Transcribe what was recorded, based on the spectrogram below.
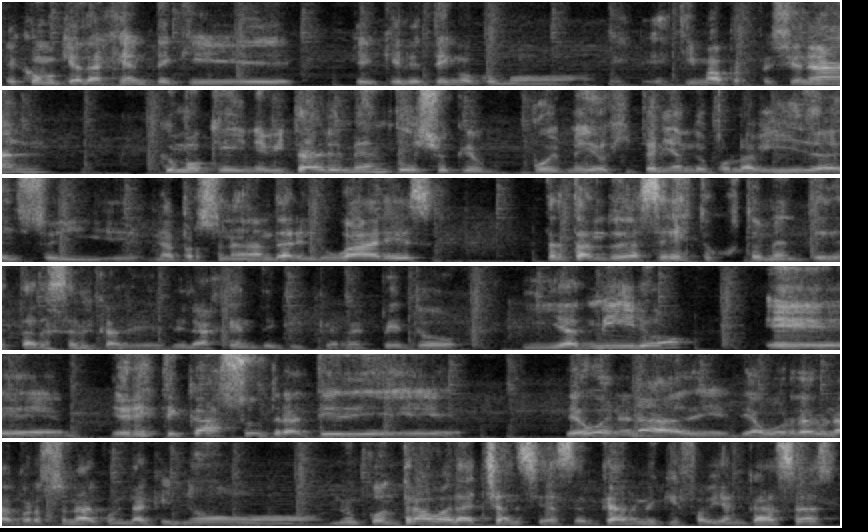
Es como que a la gente que, que le tengo como estima profesional, como que inevitablemente yo que voy medio gitaneando por la vida y soy eh, una persona de andar en lugares, tratando de hacer esto justamente, de estar cerca de, la gente que, respeto y admiro. Eh, en este caso traté de, bueno, nada, de, abordar una persona con la que no, no, encontraba la chance de acercarme, que es Fabián Casas,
